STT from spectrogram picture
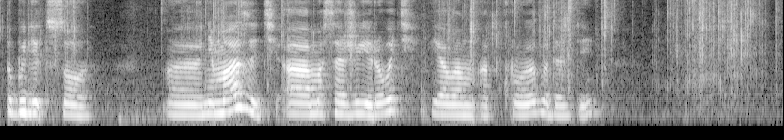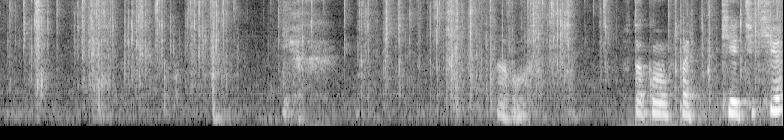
чтобы лицо э, не мазать, а массажировать. Я вам открою, подожди. А, в таком пакетике.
